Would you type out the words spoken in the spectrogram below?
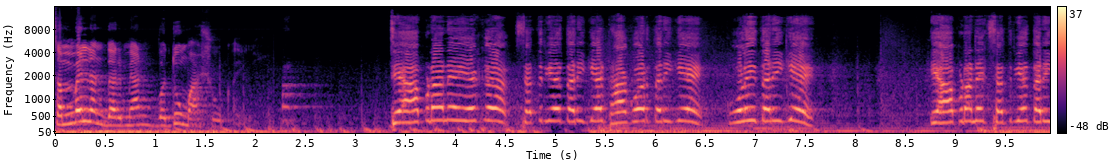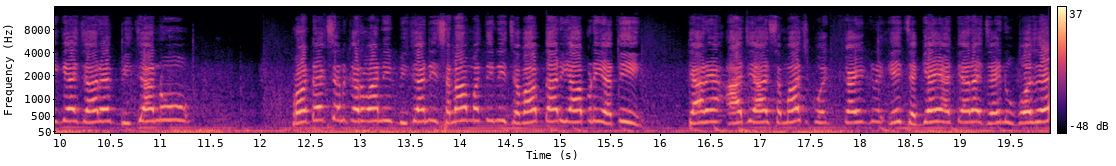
સંમેલન દરમિયાન વધુમાં શું કહ્યું? જે આપણાને એક ક્ષત્રિય તરીકે, ઠાકોર તરીકે, કોળી તરીકે, એ આપણાને ક્ષત્રિય તરીકે જ્યારે બીજાનું પ્રોટેક્શન કરવાની, બીજાની સલામતીની જવાબદારી આપણી હતી, ત્યારે આજે આ સમાજ કોઈ કંઈક એ જગ્યાએ અત્યારે જઈને ઊભો છે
